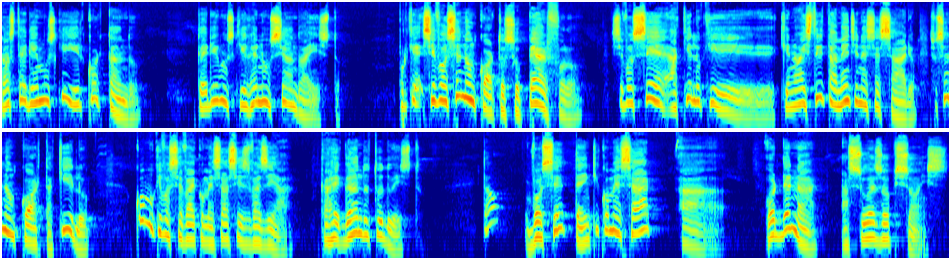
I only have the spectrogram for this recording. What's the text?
nós teríamos que ir cortando, teríamos que ir renunciando a isto. Porque se você não corta o supérfluo, se você, aquilo que, que não é estritamente necessário, se você não corta aquilo, como que você vai começar a se esvaziar? Carregando tudo isto. Então, você tem que começar a ordenar as suas opções.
